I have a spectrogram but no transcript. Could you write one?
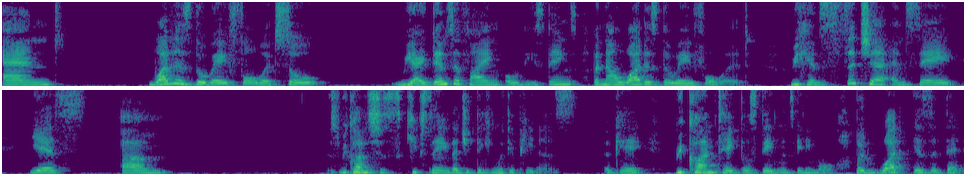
and what is the way forward. So we identifying all these things, but now what is the way forward? We can sit here and say, yes, um, we can't just keep saying that you're thinking with your penis. Okay, we can't take those statements anymore. But what is it that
